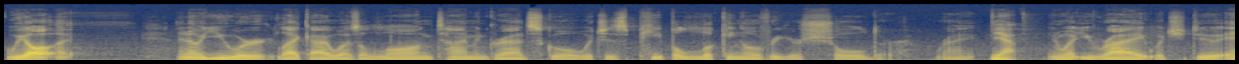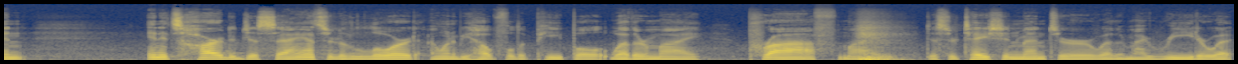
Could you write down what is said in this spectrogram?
We all, I know you were like I was a long time in grad school, which is people looking over your shoulder, right? Yeah. In what you write, what you do, and and it's hard to just say I answer to the Lord. I want to be helpful to people, whether my prof, my dissertation mentor, whether my reader, what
